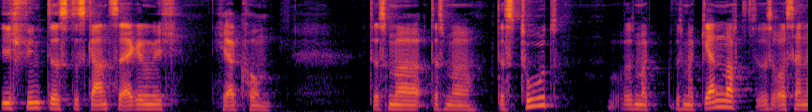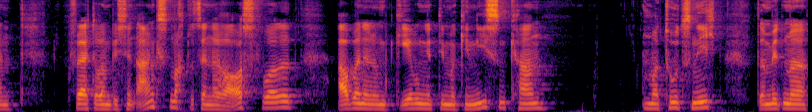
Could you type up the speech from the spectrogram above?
ich finde, dass das Ganze eigentlich herkommt. Dass man, dass man das tut, was man, was man gern macht, was aus einem vielleicht auch ein bisschen Angst macht, was einen herausfordert, aber in einer Umgebung, die man genießen kann. Und man tut es nicht, damit man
